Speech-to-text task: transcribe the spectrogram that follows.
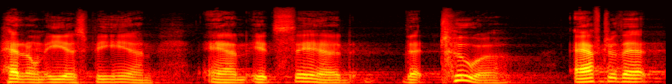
had it on ESPN. And it said that Tua, after that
